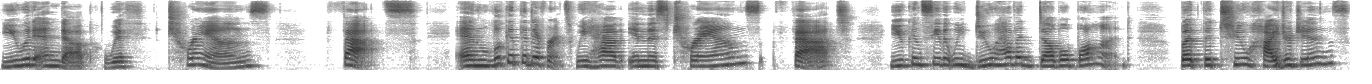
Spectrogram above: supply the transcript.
you would end up with trans fats. And look at the difference. We have in this trans fat, you can see that we do have a double bond, but the two hydrogens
